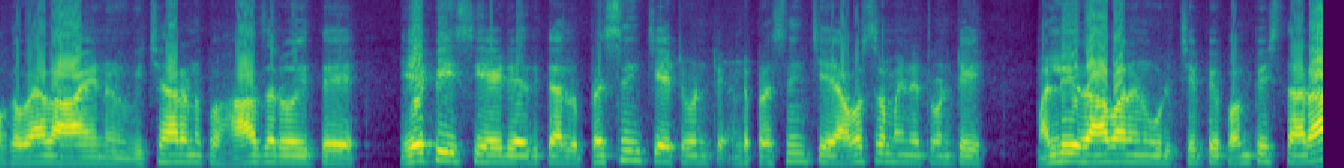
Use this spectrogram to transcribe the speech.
ఒకవేళ ఆయన విచారణకు హాజరు అయితే ఏపీ సిఐడి అధికారులు ప్రశ్నించేటువంటి అంటే ప్రశ్నించే అవసరమైనటువంటి మళ్ళీ రావాలని కూడా చెప్పి పంపిస్తారా?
